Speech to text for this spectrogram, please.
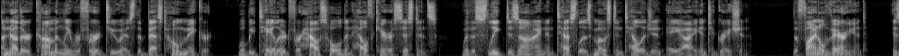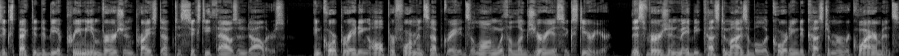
Another, commonly referred to as the best homemaker, will be tailored for household and healthcare assistance, with a sleek design and Tesla's most intelligent AI integration. The final variant is expected to be a premium version priced up to $60,000, incorporating all performance upgrades along with a luxurious exterior. This version may be customizable according to customer requirements,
